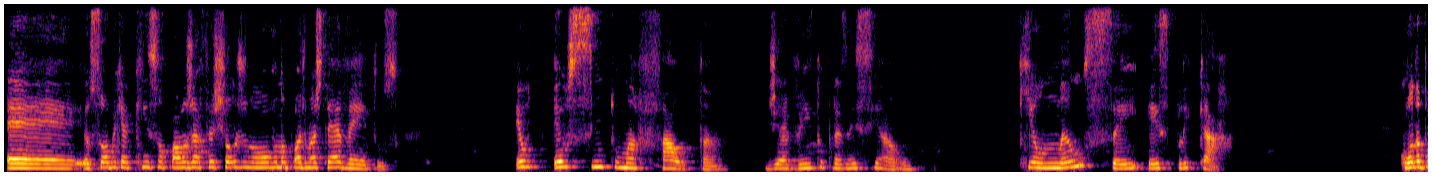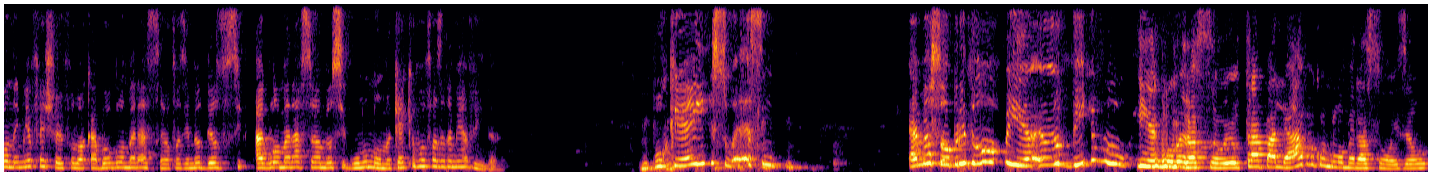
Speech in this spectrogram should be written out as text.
É, eu soube que aqui em São Paulo já fechou de novo, não pode mais ter eventos. Eu, eu sinto uma falta de evento presencial que eu não sei explicar. Quando a pandemia fechou e falou, acabou a aglomeração, eu falei, meu Deus, aglomeração é meu segundo nome, o que é que eu vou fazer da minha vida? Porque é isso, é assim, é meu sobrenome, eu, eu vivo em aglomeração, eu trabalhava com aglomerações, eu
